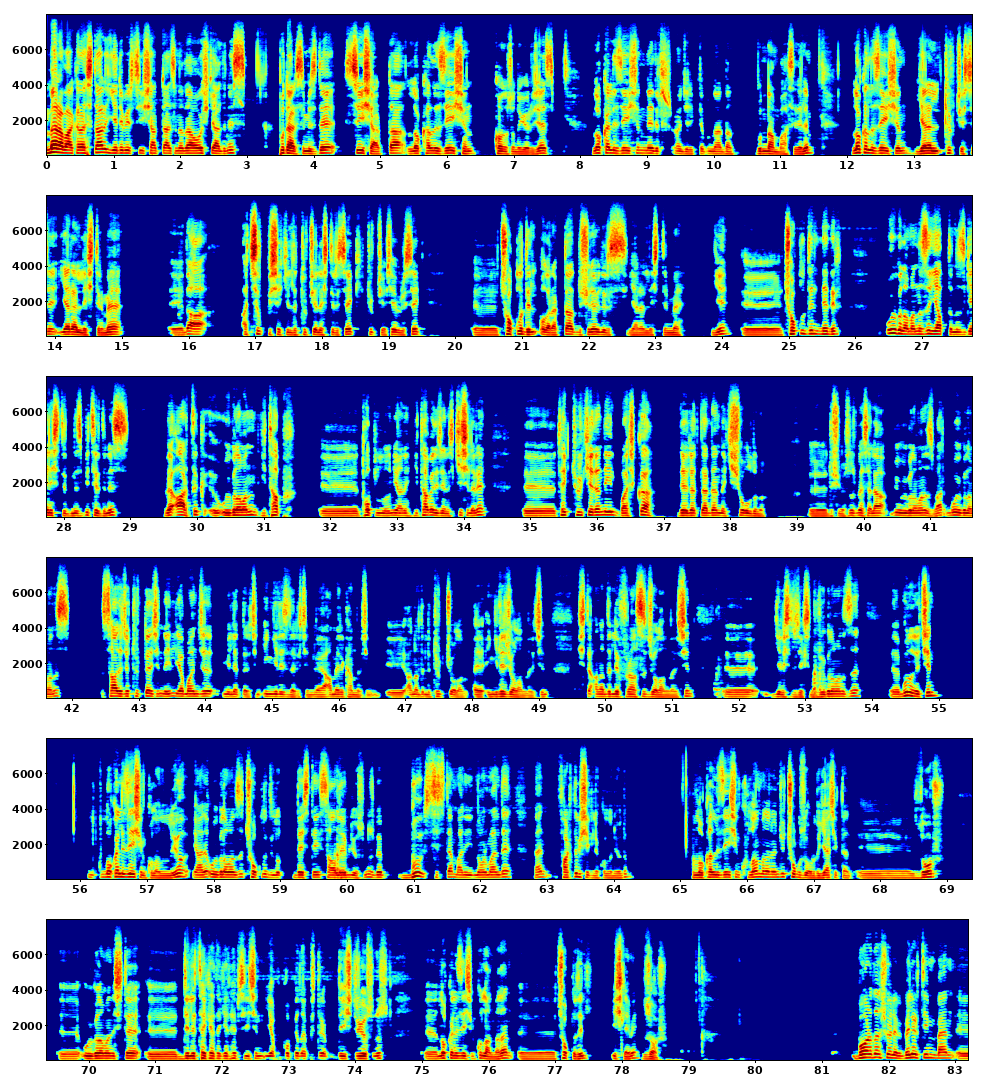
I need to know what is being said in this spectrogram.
Merhaba arkadaşlar, yeni bir C Sharp dersine daha hoş geldiniz. Bu dersimizde C Sharp'ta localization konusunu göreceğiz. Localization nedir? Öncelikle bunlardan bundan bahsedelim. Localization, yerel Türkçesi yerelleştirme. Ee, daha açık bir şekilde Türkçeleştirirsek, Türkçe'ye çevirirsek e, çoklu dil olarak da düşünebiliriz yerelleştirmeyi. E, çoklu dil nedir? Uygulamanızı yaptınız, geliştirdiniz, bitirdiniz ve artık e, uygulamanın hitap e, topluluğunu yani hitap edeceğiniz kişilere e, tek Türkiye'den değil başka devletlerden de kişi olduğunu e, düşünüyorsunuz. Mesela bir uygulamanız var. Bu uygulamanız sadece Türkler için değil, yabancı milletler için, İngilizler için veya Amerikanlar için, e, ana Türkçe olan, e, İngilizce olanlar için, işte ana Fransızca olanlar için e, geliştireceksiniz uygulamanızı. E, bunun için localization kullanılıyor. Yani uygulamanızı çoklu dil desteği sağlayabiliyorsunuz ve bu sistem hani normalde ben farklı bir şekilde kullanıyordum. Localization kullanmadan önce çok zordu gerçekten ee, zor. E, uygulamanın işte e, dili teker teker hepsi için yapıp kopyala yapıştır yapıp değiştiriyorsunuz. E, localization kullanmadan e, çoklu dil işlemi zor. Bu arada şöyle bir belirteyim ben e,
